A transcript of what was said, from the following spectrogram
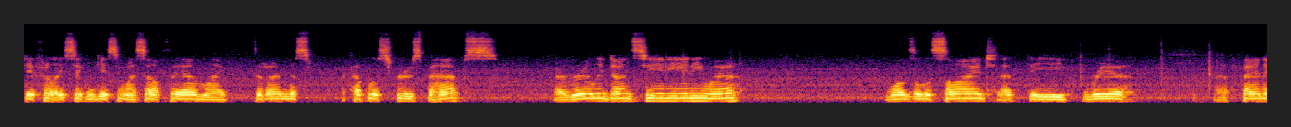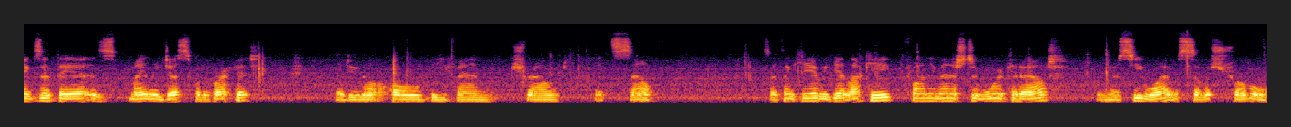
Definitely second guessing myself there. I'm like, did I miss a couple of screws perhaps? I really don't see any anywhere. One's on the side at the rear uh, fan exit there is mainly just for the bracket. They do not hold the fan shroud itself. So I think here we get lucky, finally managed to work it out, and you'll see why it was so much trouble.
